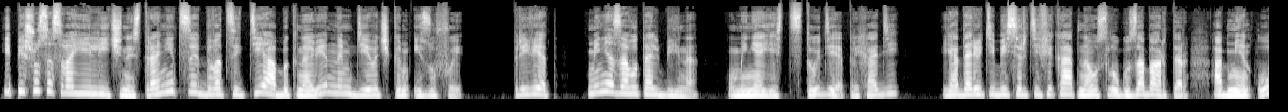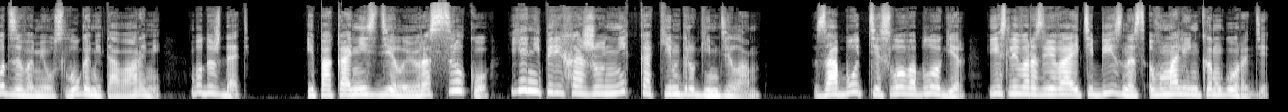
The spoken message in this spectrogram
и пишу со своей личной страницы 20 обыкновенным девочкам из Уфы. «Привет, меня зовут Альбина. У меня есть студия, приходи. Я дарю тебе сертификат на услугу за бартер, обмен отзывами, услугами, товарами. Буду ждать. И пока не сделаю рассылку, я не перехожу ни к каким другим делам. Забудьте слово «блогер», если вы развиваете бизнес в маленьком городе.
